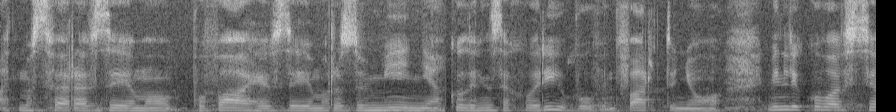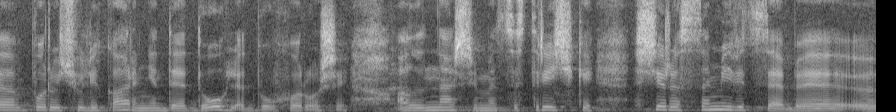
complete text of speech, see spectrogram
атмосфера взаємоповаги, взаєморозуміння. Коли він захворів, був інфаркт у нього. Він лікувався поруч у лікарні, де догляд був хороший. Але наші медсестрички щиро самі від себе е,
